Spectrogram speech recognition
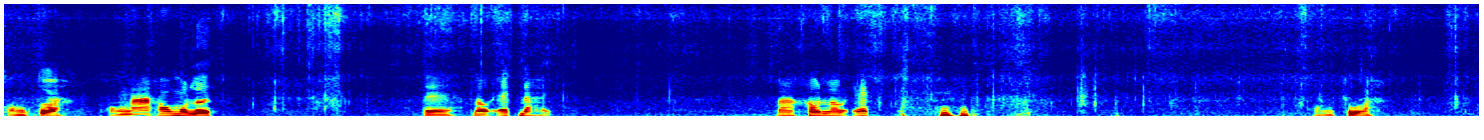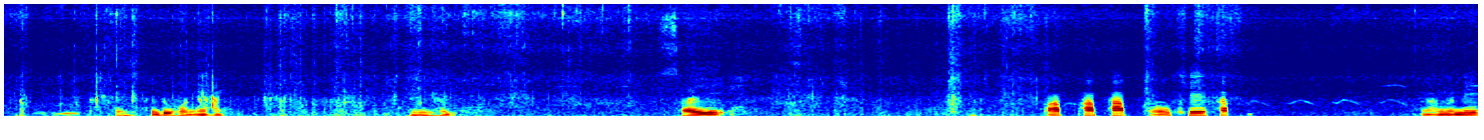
สองตัวของนาเขาหมดเลย แต่เราแอคได้ ปลาเข้าเราแอคสองตัวผมดูผลงานนี่ครับไซส์พับพับพับโอเคครับ งานวันนี้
